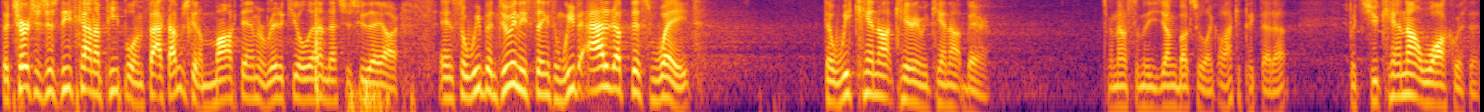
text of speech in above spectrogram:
the church is just these kind of people. In fact, I'm just going to mock them and ridicule them. That's just who they are. And so we've been doing these things and we've added up this weight that we cannot carry and we cannot bear. I now some of these young bucks are like, oh, I could pick that up. But you cannot walk with it.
